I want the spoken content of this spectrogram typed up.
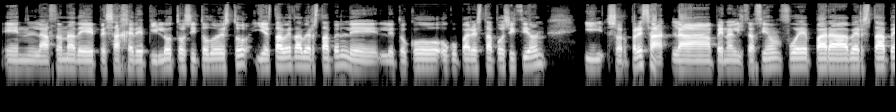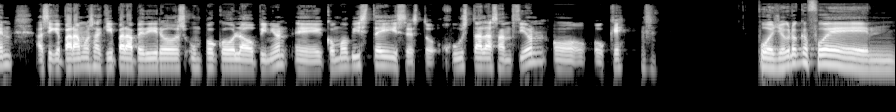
en la zona de pesaje de pilotos y todo esto y esta vez a Verstappen le, le tocó ocupar esta posición y sorpresa, la penalización fue para Verstappen, así que paramos aquí para pediros un poco la opinión. Eh, ¿Cómo visteis esto? ¿Justa la sanción o, qué? Pues yo creo que fue, mm,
